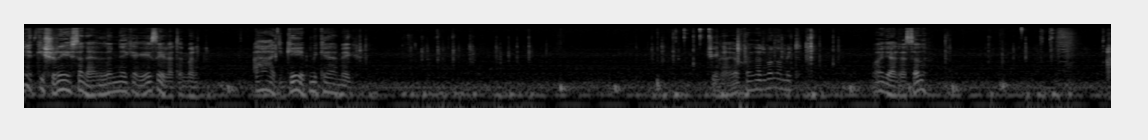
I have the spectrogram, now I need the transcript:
Ilyen kis részen el lennék egész életemben. Ágy, gép, mi kell még? Csináljak veled valamit? Vagy el leszel? Ah.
